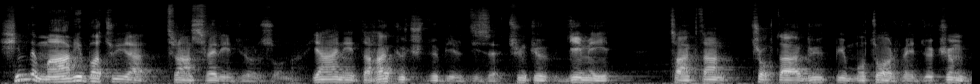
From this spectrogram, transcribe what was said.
Şimdi Mavi Batu'ya transfer ediyoruz onu. Yani daha güçlü bir dizel. Çünkü gemi tanktan çok daha büyük bir motor ve döküm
